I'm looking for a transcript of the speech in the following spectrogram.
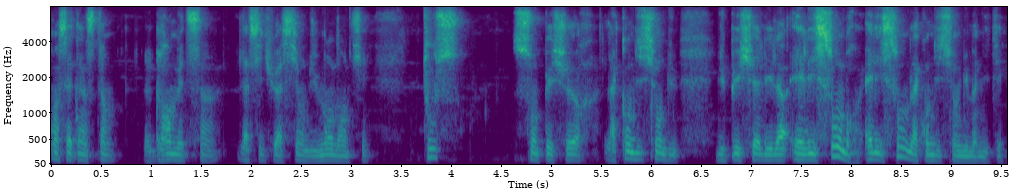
en cet instant, le grand médecin, la situation du monde entier. Tous sont pécheurs. La condition du, du péché, elle est là. elle est sombre. Elle est sombre, la condition de l'humanité.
